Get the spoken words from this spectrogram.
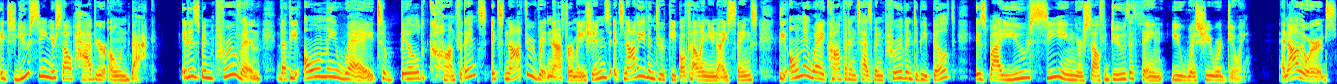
it's you seeing yourself have your own back. It has been proven that the only way to build confidence, it's not through written affirmations. It's not even through people telling you nice things. The only way confidence has been proven to be built is by you seeing yourself do the thing you wish you were doing. In other words,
